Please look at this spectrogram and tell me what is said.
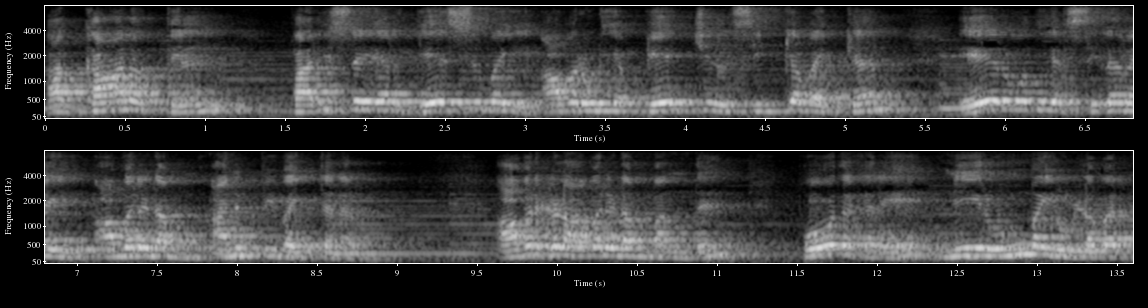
அக்காலத்தில் பரிசெயர் இயேசுவை அவருடைய பேச்சில் சிக்க வைக்க ஏரோதியர் சிலரை அவரிடம் அனுப்பி வைத்தனர். அவர்கள் அவரிடம் வந்து போதகரே நீர் உண்மையுள்ளவர்.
